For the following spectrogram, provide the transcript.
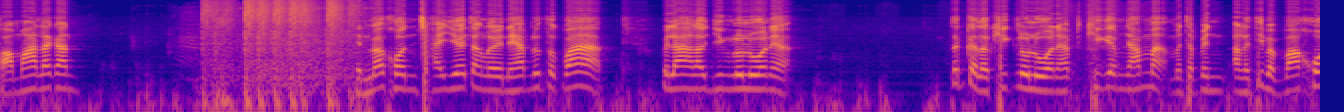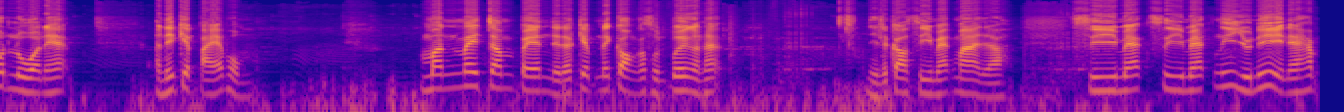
ฟาร์มาสแล้วกัน เห็นว่าคนใช้เยอะจังเลยนะครับรู้สึกว่าเวลาเรายิงรัวๆเนี่ย ถ้าเกิดเราคลิกรัวๆนะครับคลิกย้ำๆอะมันจะเป็นอะไรที่แบบว่าโคตรรัวนะฮะอันนี้เก็บไปครับผม มันไม่จำเป็นเดี๋ยวเราเก็บในกล่องกระสุนปืนก่อนฮะนี่แล้วก็ C Max มาเดี๋ยว C Max C Max นี่อยู่นี่นะครับ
